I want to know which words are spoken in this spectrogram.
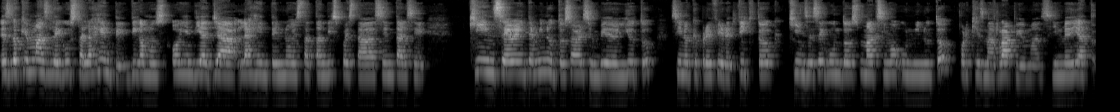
es lo que más le gusta a la gente. Digamos, hoy en día ya la gente no está tan dispuesta a sentarse 15, 20 minutos a verse un video en YouTube, sino que prefiere TikTok 15 segundos, máximo un minuto, porque es más rápido, más inmediato.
